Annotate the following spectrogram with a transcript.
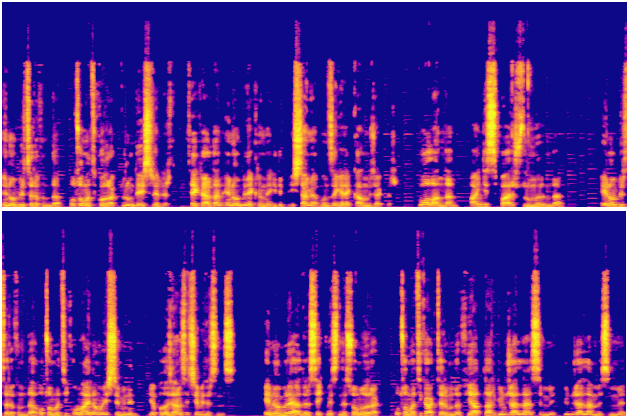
N11 tarafında otomatik olarak durum değiştirebilir. Tekrardan N11 ekranına gidip işlem yapmanıza gerek kalmayacaktır. Bu alandan hangi sipariş durumlarında N11 tarafında otomatik onaylama işleminin yapılacağını seçebilirsiniz. N11 ayarları sekmesinde son olarak otomatik aktarımda fiyatlar güncellensin mi, güncellenmesin mi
